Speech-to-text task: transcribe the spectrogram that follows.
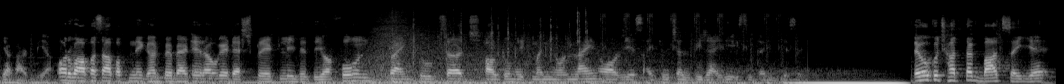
क्या काट दिया। और वापस आप अपने घर पे बैठे रहोगे desperately with your phone trying to search how to make money online और ये साइकिल चलती जाएगी इसी तरीके से। देखो, कुछ हद तक बात सही है।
